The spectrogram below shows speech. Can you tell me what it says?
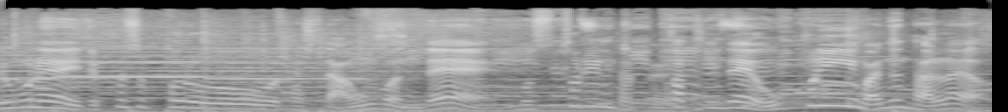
요번에 이제 플스4로 다시 나온 건데 뭐 스토리는 다 똑같은데 오프닝이 완전 달라요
